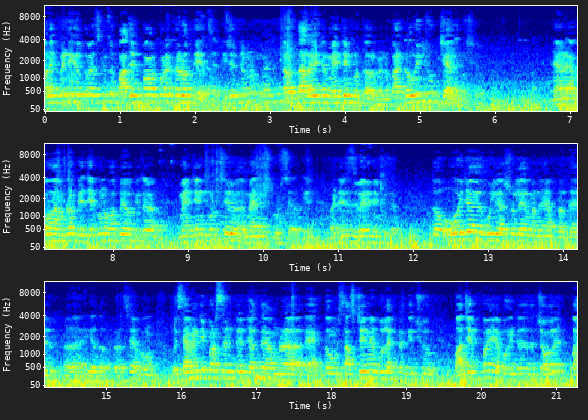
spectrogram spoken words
অনেক মেডিকেল কলেজ কিন্তু বাজেট পাওয়ার পরে ফেরত দিয়েছে। কিসের জন্য? কারণ তারা এটা মেনটেন করতে পারবে না। বাট উই টুক চ্যালেঞ্জ হ্যাঁ, এবং আমরা যে কোনো ভাবে এটা মেনটেন করছি ম্যানেজ করছি আর কি। But it is very difficult তো ওই জায়গাগুলি আসলে মানে আপনাদের ইয়ে দরকার আছে এবং ওই সেভেন্টি পার্সেন্টের যাতে আমরা একদম সাস্টেইনেবল একটা কিছু বাজেট পাই এবং এটা যাতে চলে বা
